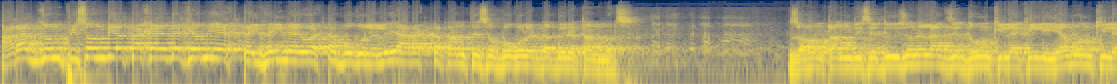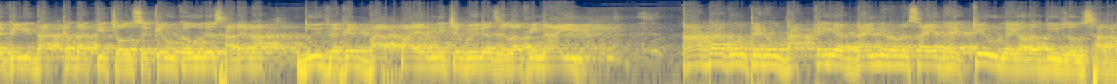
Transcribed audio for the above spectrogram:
আর একজন পিছন দিয়ে তাকায় দেখে আমি একটাই ভাই নাই, ও একটা বগলে লই আর একটা টানতেছে বগলেরটা দূরে টান মারছে। যখন টান দিছে, দুইজনে লাগছে ধুম কিলাকিলি এমন কিলাকিলি ধাক্কা ধাক্কি চলছে, কেউ কাউরে ছাড়ে না, দুই প্যাকেট পায়ের নিচে বইরা জেলাফি নাই। আধা ঘণ্টা এরকম ধাক্কাইয়া ডাইনে বামে চাই দেখে কেউ নেই, ওরা দুইজন ছাড়া।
